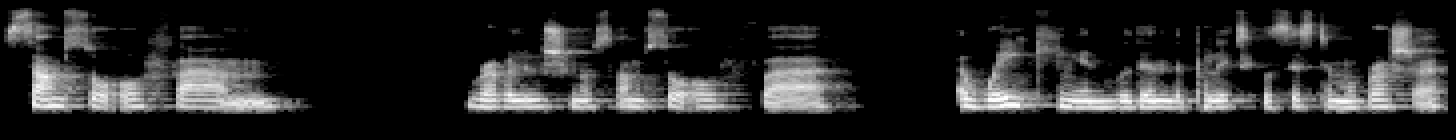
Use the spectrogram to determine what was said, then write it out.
some sort of um, revolution or some sort of uh, awakening within the political system of Russia,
